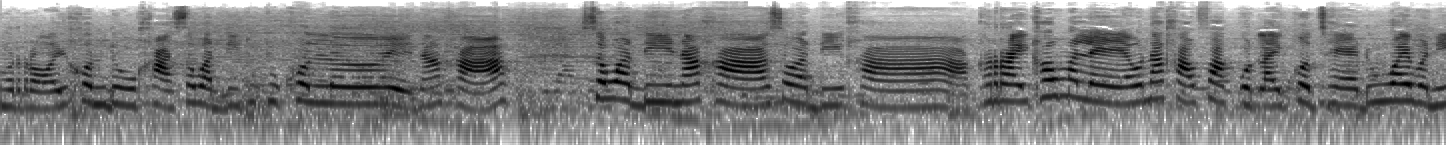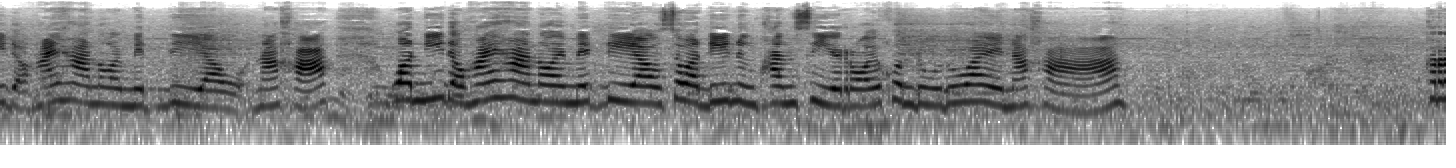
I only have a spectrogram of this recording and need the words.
1,100 คนดูค่ะ สวัสดีทุกๆ คนเลยนะคะสวัสดีนะคะ สวัสดีค่ะ ใครเข้ามาแล้วนะคะ ดไลค์กดแชร์ด้วย วันนี้เดี๋ยวให้ฮานอยเม็ดเดียวนะคะ วันนี้เดี๋ยวให้ฮานอยเม็ดเดียว สวัสดี 1,400 คนดูด้วยนะคะ ใคร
